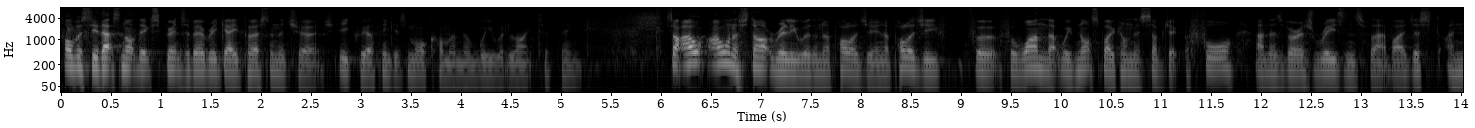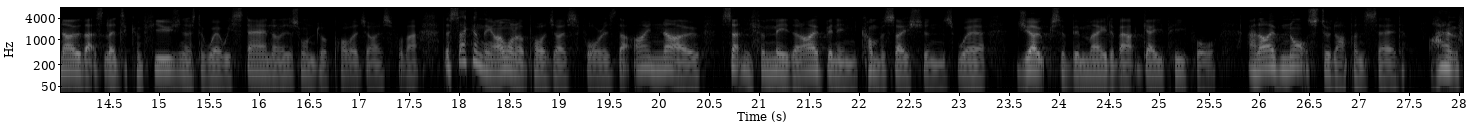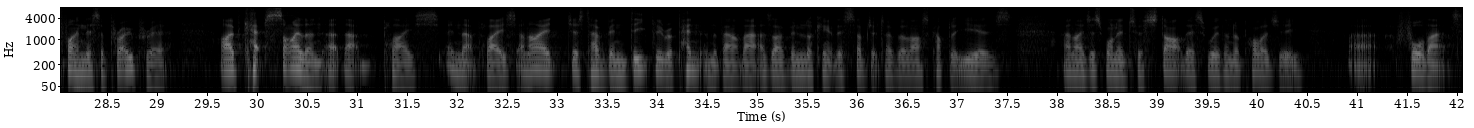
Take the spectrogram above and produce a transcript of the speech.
Obviously, that's not the experience of every gay person in the church. Equally, I think it's more common than we would like to think. So, I, I want to start really with an apology an apology for, for one, that we've not spoken on this subject before, and there's various reasons for that, but I just, I know that's led to confusion as to where we stand, and I just wanted to apologize for that. The second thing I want to apologize for is that I know, certainly for me, that I've been in conversations where jokes have been made about gay people, and I've not stood up and said, I don't find this appropriate. I've kept silent at that place, in that place, and I just have been deeply repentant about that as I've been looking at this subject over the last couple of years. And I just wanted to start this with an apology uh, for that.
